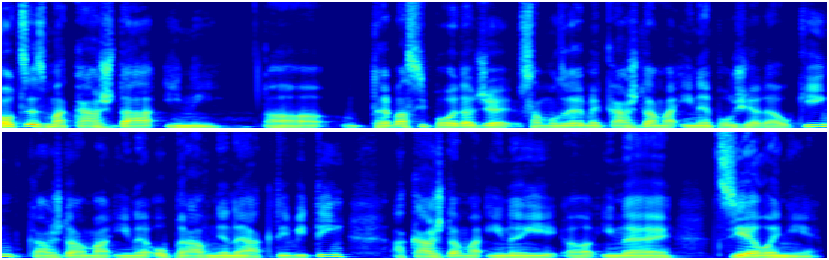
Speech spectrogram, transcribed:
Proces má každá iný. Treba si povedať, že samozrejme každá má iné požiadavky, každá má iné oprávnené aktivity a každá má iné, uh, iné cieľenie.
